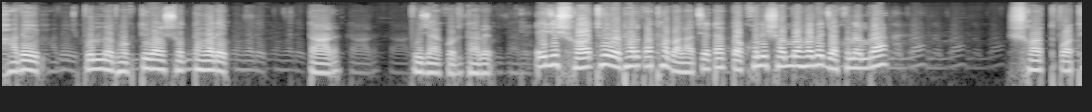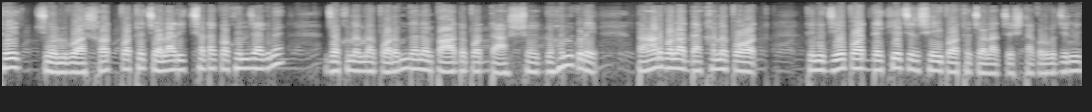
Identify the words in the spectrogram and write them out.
ভাবে পূর্ণ ভক্তিবার শ্রদ্ধাভারে তার পূজা করতে হবে। এই যে সৎ হয়ে ওঠার কথা বলা হচ্ছে, এটা তখনই সম্ভব হবে যখন আমরা সৎ পথে চলবো, আর সৎ পথে চলার ইচ্ছাটা কখন জাগবে? যখন আমরা পরম দলের পাদপদ্মে আশ্রয় গ্রহণ করে তাঁর বলা দেখানো পথ, তিনি যে পথ দেখিয়েছেন সেই পথে চলার চেষ্টা করব। যিনি,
